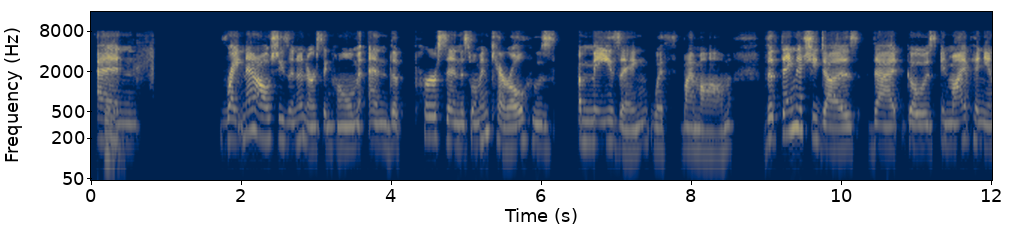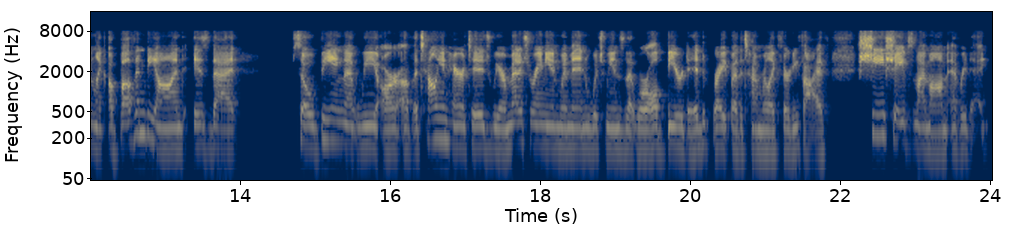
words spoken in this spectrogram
Hmm. And right now she's in a nursing home and the person this woman carol who's amazing with my mom the thing that she does that goes in my opinion like above and beyond is that so being that we are of italian heritage we are mediterranean women which means that we're all bearded right by the time we're like 35 she shaves my mom every day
